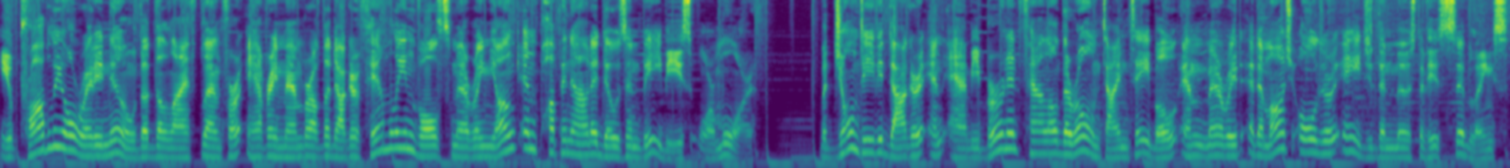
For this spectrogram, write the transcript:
You probably already know that the life plan for every member of the Duggar family involves marrying young and popping out a dozen babies or more. But John David Duggar and Abby Burnett followed their own timetable and married at a much older age than most of his siblings.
